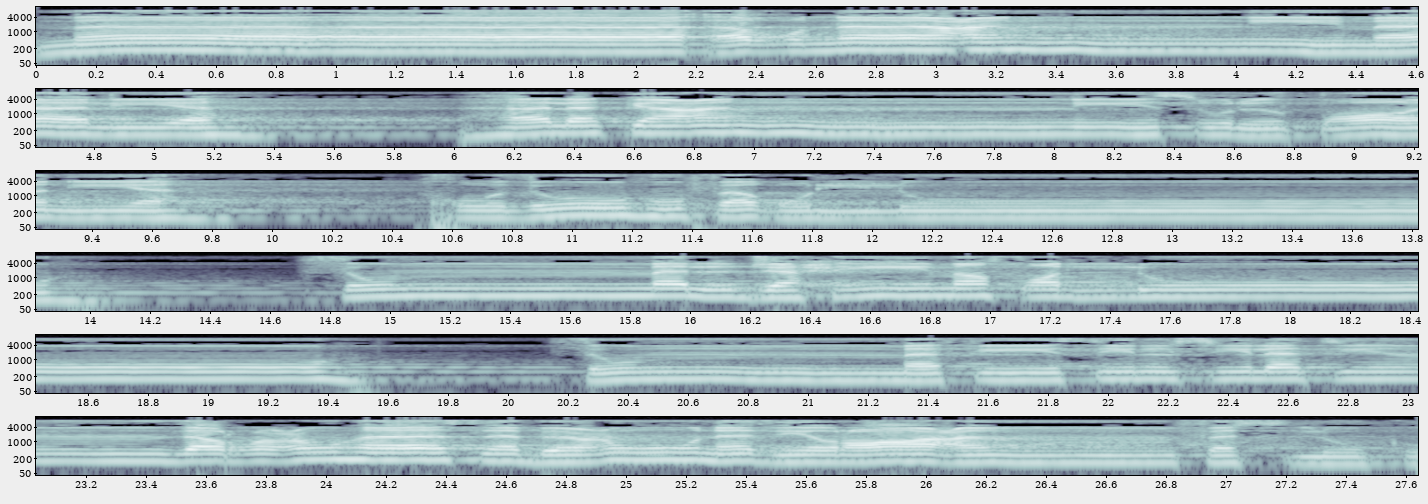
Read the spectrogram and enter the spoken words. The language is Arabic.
مَا أَغْنَىٰ عَنِّي مَالِيَهْ هَلَكَ عَنِّي سُلْطَانِيَهْ خُذُوهُ فَغُلُّوهُ ثُمَّ الْجَحِيمَ صَلُّوهُ ثُمَّ فِي سِلْسِلَةٍ ذَرْعُهَا سَبْعُونَ ذِرَاعًا فَاسْلُكُوهُ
